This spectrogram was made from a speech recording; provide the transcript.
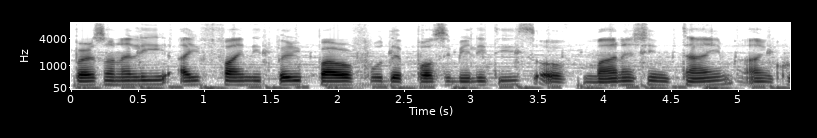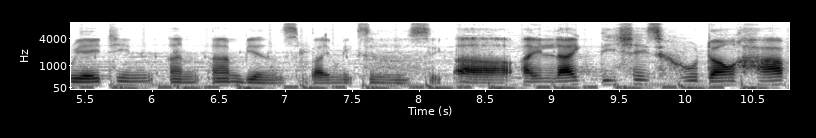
Personally, I find it very powerful the possibilities of managing time and creating an ambience by mixing music. Uh, I like DJs who don't have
